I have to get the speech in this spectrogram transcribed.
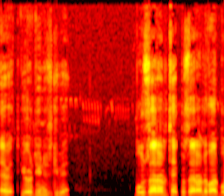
Evet gördüğünüz gibi. Bu zararlı tek bir zararlı var bu.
